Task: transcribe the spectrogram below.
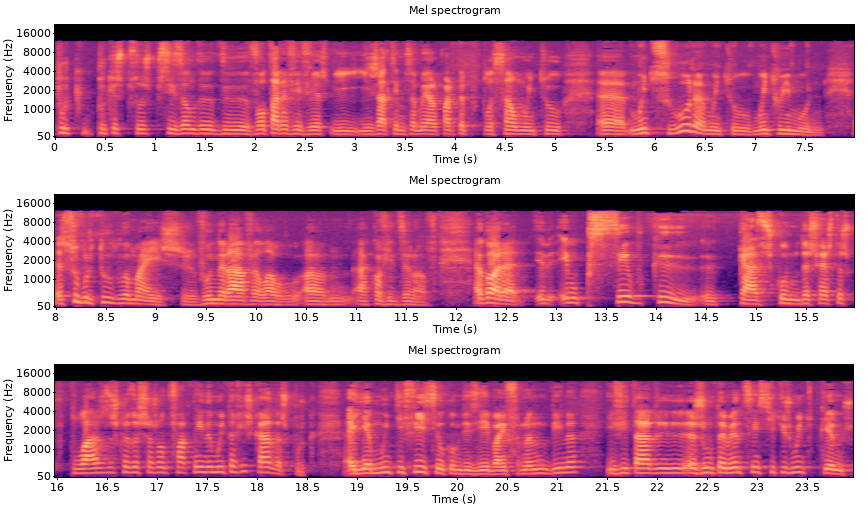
porque, porque as pessoas precisam de, de voltar a viver e, e, já temos a maior parte da população muito, uh, muito segura, muito, muito imune, uh, sobretudo a mais vulnerável ao, à, à Covid-19. Agora, eu percebo que uh, casos como das festas populares as coisas sejam de facto ainda muito arriscadas, porque aí é muito difícil, como dizia bem Fernando Medina, evitar ajuntamentos em sítios muito pequenos.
